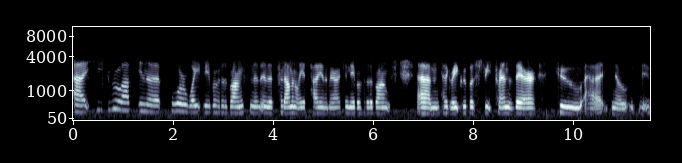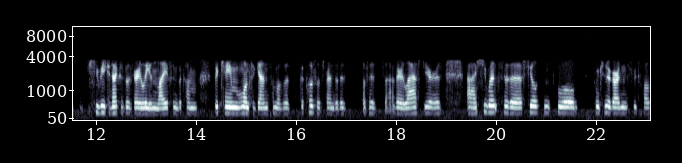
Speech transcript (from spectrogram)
Uh, he grew up in a poor white neighborhood of the Bronx, in a, in a predominantly Italian American neighborhood of the Bronx. Um, had a great group of street friends there who, uh, you know, he reconnected with very late in life and become became once again some of the, the closest friends of his of his uh, very last years. Uh, he went to the Fieldston School from kindergarten through 12th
